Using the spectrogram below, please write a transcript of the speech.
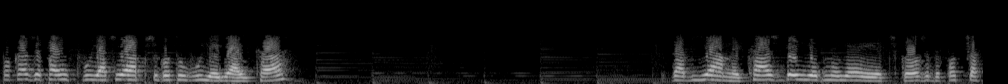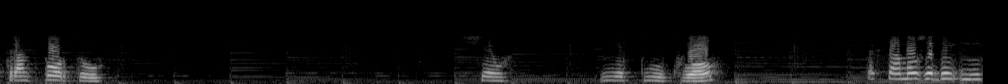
pokażę Państwu, jak ja przygotowuję jajka. Zawijamy każde jedno jajeczko, żeby podczas transportu się nie stłukło. Tak samo, żeby i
